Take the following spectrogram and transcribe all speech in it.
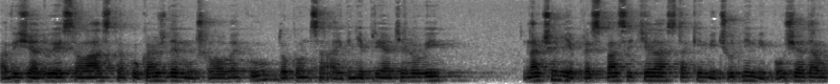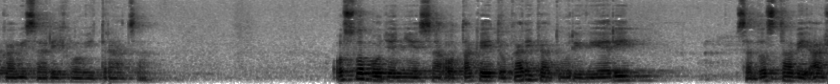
a vyžaduje sa láska ku každému človeku, dokonca aj k nepriateľovi, načenie pre spasiteľa s takými čudnými požiadavkami sa rýchlo vytráca. Oslobodenie sa od takejto karikatúry viery sa dostaví až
